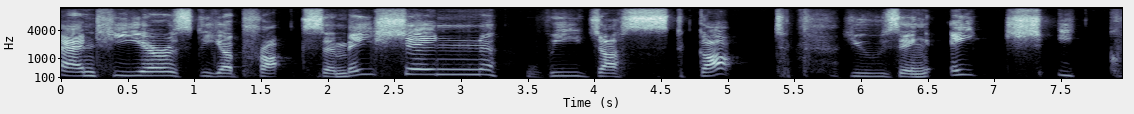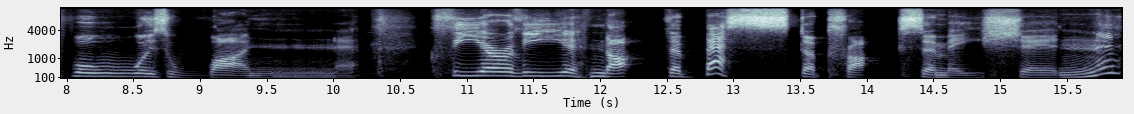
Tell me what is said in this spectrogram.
And here's the approximation we just got using h equals one. Clearly not the best approximation.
